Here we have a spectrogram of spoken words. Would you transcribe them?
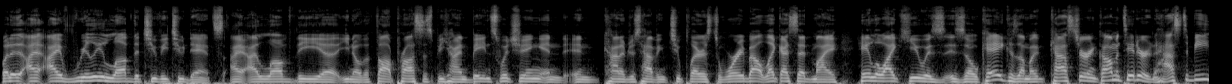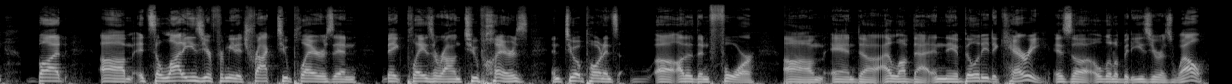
But it, I, I really love the two v two dance. I, I love the uh, you know the thought process behind bait and switching and and kind of just having two players to worry about. Like I said, my Halo IQ is is okay because I'm a caster and commentator, and it has to be. But um, it's a lot easier for me to track two players and make plays around two players and two opponents uh, other than four. Um, and uh, I love that. And the ability to carry is a, a little bit easier as well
